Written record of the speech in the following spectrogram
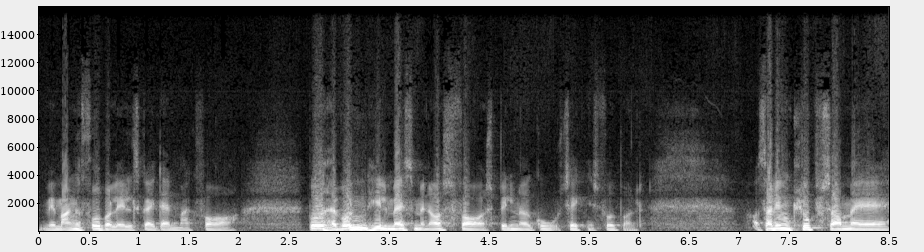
ved mange fodboldelskere i Danmark for både have vundet en hel masse, men også for at spille noget god teknisk fodbold. Og så er det jo en klub, som, øh,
